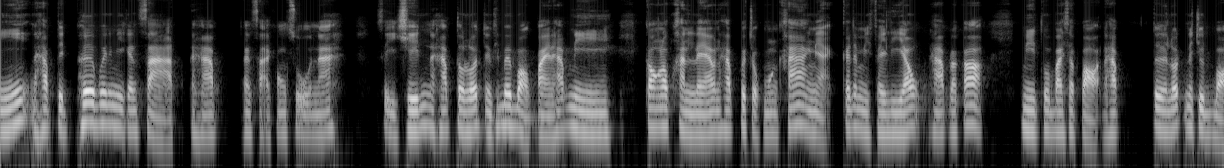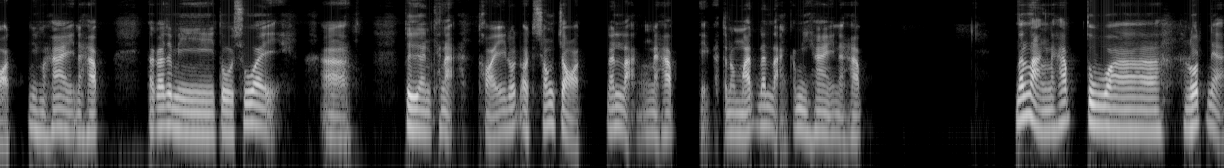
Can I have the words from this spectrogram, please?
นี้นะครับ ติดเพิ่มก็จะมีกันศาสตร์นะครับกันศาสตร์ของศูนย์นะสี่ชิ้นนะครับตัวรถอย่างที่ไปบอกไปนะครับ มีกล้องรอบคันแล้วนะครับ กระจกมองข้างเนี่ยก็จะมีไฟเลี้ยวนะครับ แล้วก็มีตัวไบสปอร์ตนะครับ เตือนรถในจุดบอดมีมาให้นะครับ แล้วก็จะมีตัวช่วยเตือนขณะถอยรถออกจากช่องจอดด้านหลังนะครับเอกอัตโนมัติด้านหลังก็มีให้นะครับ ด้านหลังนะครับ ตัวรถเนี่ย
